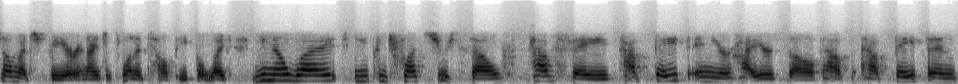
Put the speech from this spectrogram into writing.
so much fear. And I just want to tell people, like, you know what? You can trust yourself have faith. Have faith in your higher self. Have have faith in,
